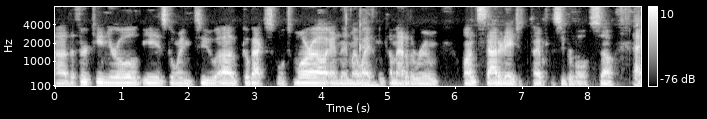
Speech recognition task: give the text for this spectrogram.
Uh, the 13 year old is going to, uh, go back to school tomorrow. And then my Okay. wife can come out of the room on Saturday just in time for the Super Bowl. So, uh,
